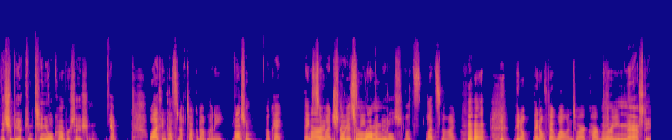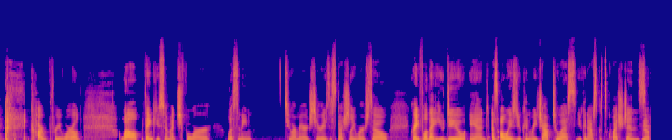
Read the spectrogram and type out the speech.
It should be a continual conversation. Yep well, I think that's enough talk about money. Awesome. Okay. Thanks so much let's for go listening. eat some ramen noodles. Let's let's not. They don't they don't fit well into our carb free nasty. carb free world. Well, thank you so much for listening to our marriage series, especially. We're so grateful that you do. And as always, you can reach out to us. You can ask us questions. Yep.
